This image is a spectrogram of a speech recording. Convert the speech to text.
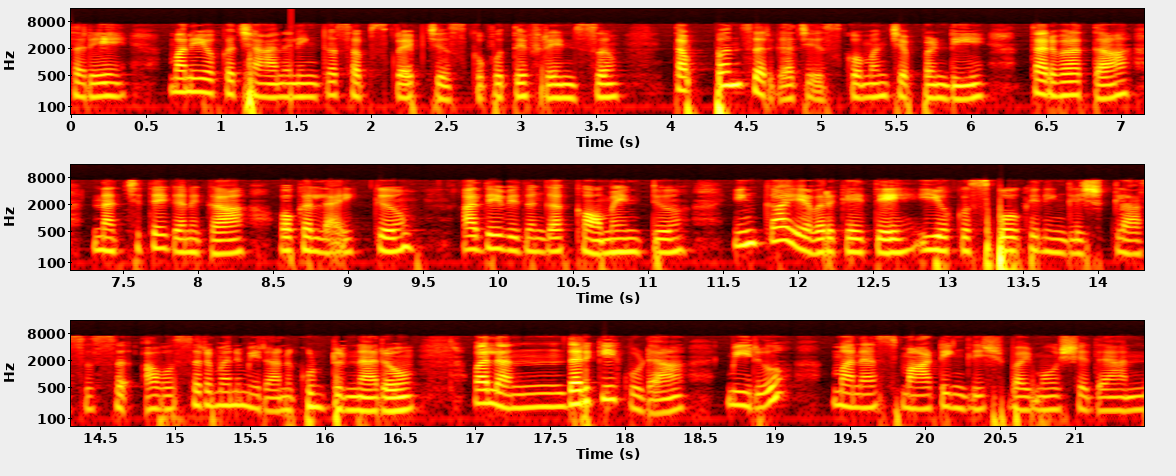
సరే మన యొక్క ఛానల్ ఇంకా సబ్స్క్రైబ్ చేసుకోకపోతే ఫ్రెండ్స్ తప్పనిసరిగా చేసుకోమని చెప్పండి. తర్వాత నచ్చితే గనక ఒక లైక్ అదేవిధంగా కామెంట్. ఇంకా ఎవరికైతే ఈ యొక్క స్పోకెన్ ఇంగ్లీష్ క్లాసెస్ అవసరమని మీరు అనుకుంటున్నారో వాళ్ళందరికీ కూడా మీరు మన స్మార్ట్ ఇంగ్లీష్ బై మోషదాన్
